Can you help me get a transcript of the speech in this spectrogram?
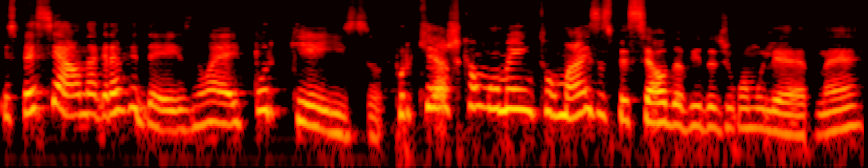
especial na gravidez, não é? E por que isso? Porque acho que é um momento mais especial da vida de uma mulher, né?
